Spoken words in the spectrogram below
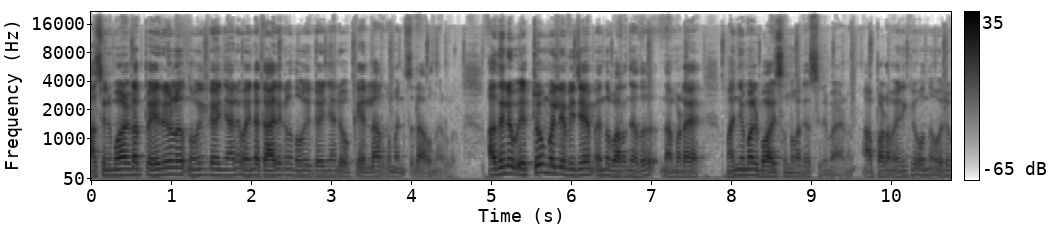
ആ സിനിമകളുടെ പേരുകൾ നോക്കിക്കഴിഞ്ഞാലും അതിന്റെ കാര്യങ്ങൾ നോക്കിക്കഴിഞ്ഞാലും ഒക്കെ എല്ലാവർക്കും മനസ്സിലാവുന്നേ ഉള്ളൂ അതിൽ ഏറ്റവും വലിയ വിജയം എന്ന് പറഞ്ഞത് നമ്മുടെ മഞ്ഞുമൽ ബോയ്സ് എന്ന് പറഞ്ഞ സിനിമയാണ്. ആ പടം എനിക്ക് ഒന്ന് ഒരു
